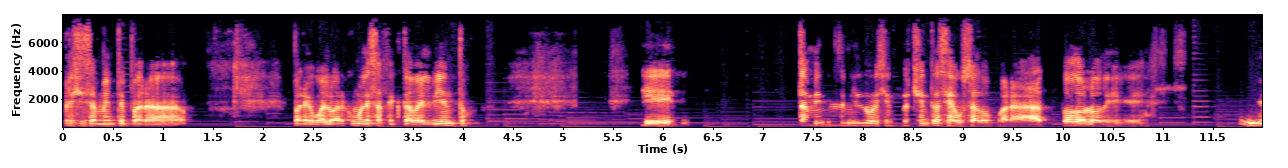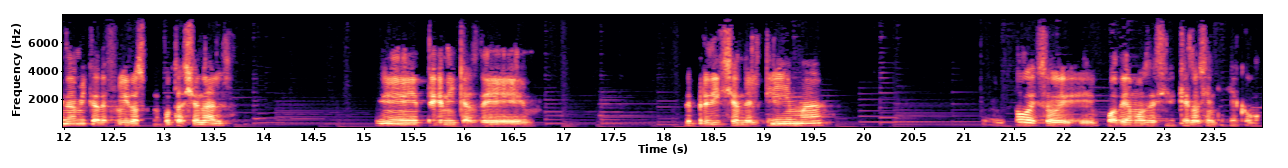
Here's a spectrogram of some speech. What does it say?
precisamente para, para evaluar cómo les afectaba el viento. Eh, también desde 1980 se ha usado para todo lo de dinámica de fluidos computacional, eh, técnicas de, de predicción del clima, todo eso eh, podemos decir que es lo científico.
